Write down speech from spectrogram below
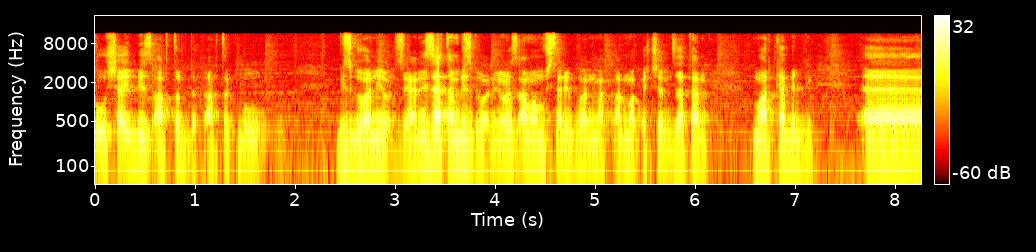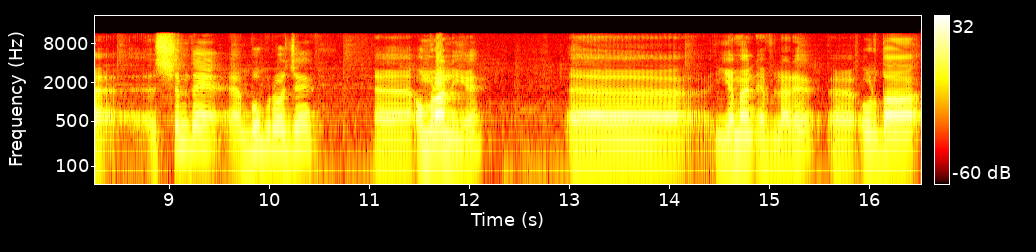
Bu şey biz arttırdık. Artık bu biz güveniyoruz. Yani zaten biz güveniyoruz ama müşteri güvenmek almak için zaten marka belli. Ee, şimdi e, bu proje e, Umraniye, e, Yemen evleri e, orada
